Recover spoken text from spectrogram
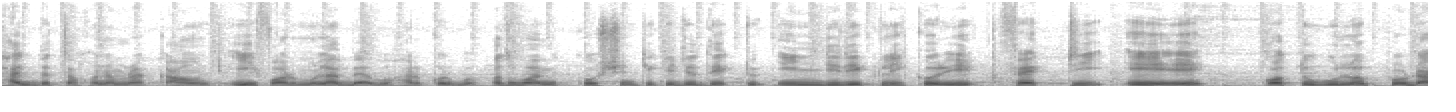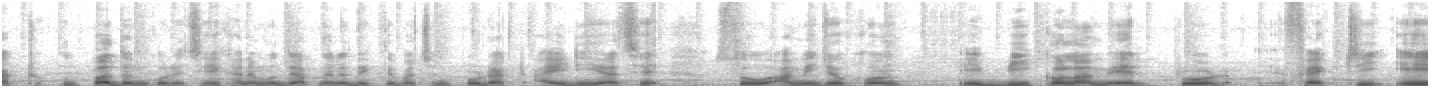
থাকবে, তখন আমরা কাউন্ট ই ফর্মুলা ব্যবহার করব। অথবা আমি কোশ্চেনটিকে যদি একটু ইনডিরেক্টলি করি ফ্যাক্টরি এ কতগুলো প্রোডাক্ট উৎপাদন করেছে। এখানের মধ্যে আপনারা দেখতে পাচ্ছেন প্রোডাক্ট আইডি আছে। সো আমি যখন এই বি কলামের ফ্যাক্টরি এ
